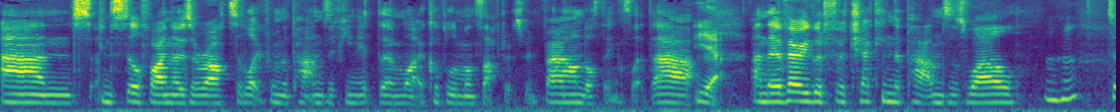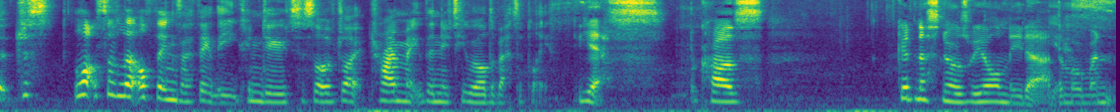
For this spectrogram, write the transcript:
and you can still find those errata like from the patterns if you knit them like a couple of months after it's been found or things like that. Yeah. and they're very good for checking the patterns as well. Mm-hmm. So just lots of little things I think that you can do to sort of like try and make the knitty world a better place. Yes, because goodness knows we all need it at the moment.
